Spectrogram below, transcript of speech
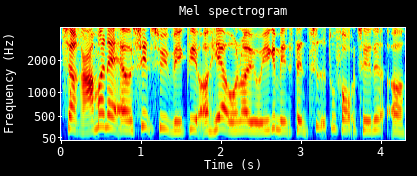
så rammerne er jo sindssygt vigtige, og herunder jo ikke mindst den tid, du får til det, og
